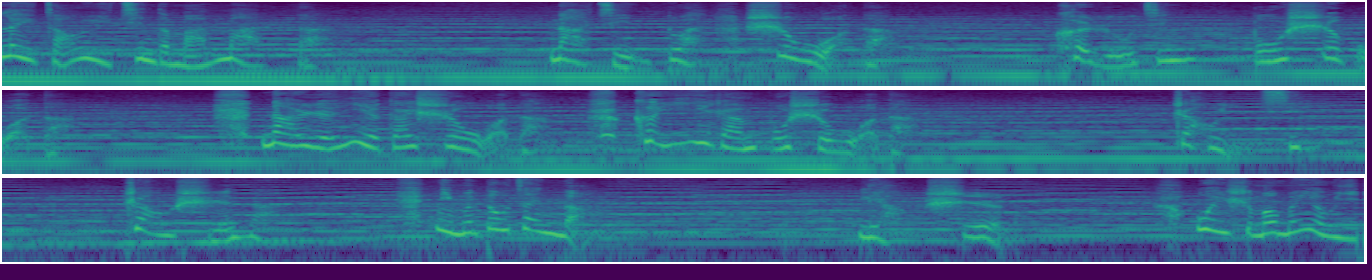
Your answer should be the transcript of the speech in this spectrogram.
泪早已浸得满满的。那锦缎是我的，可如今不是我的。那人也该是我的。可依然不是我的，赵以静、赵石南，你们都在哪儿？两世了，为什么没有一？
